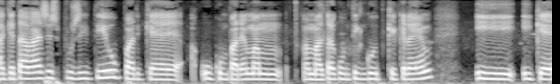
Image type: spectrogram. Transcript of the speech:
aquest abast és positiu perquè ho comparem amb, amb altre contingut que creem i, i que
